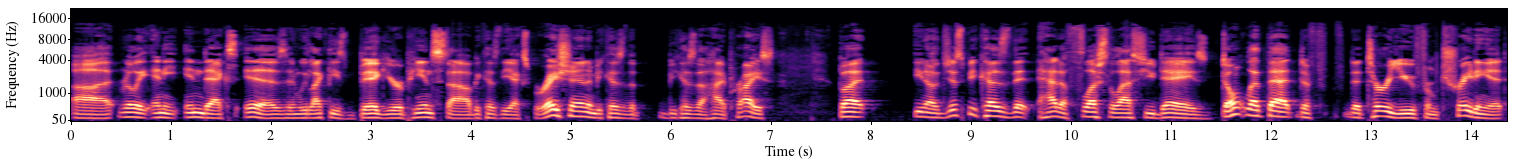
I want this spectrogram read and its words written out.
Uh, really any index is, and we like these big European style because the expiration and because of the because of the high price. But you know, just because that had a flush the last few days, don't let that def- deter you from trading it.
